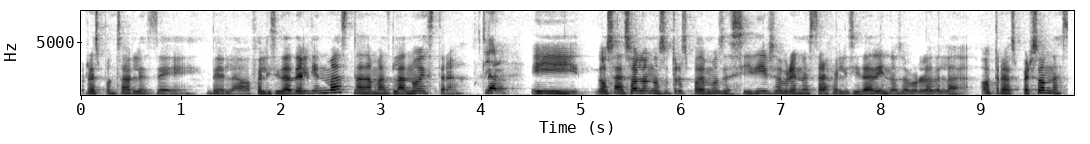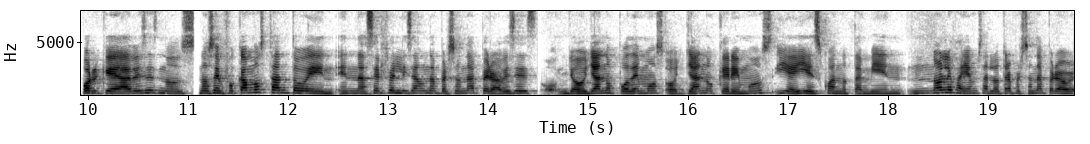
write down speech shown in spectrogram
responsables de, de, la felicidad de alguien más, nada más la nuestra. Claro. Y, o sea, solo nosotros podemos decidir sobre nuestra felicidad y no sobre la de las otras personas. Porque a veces nos, nos enfocamos tanto en, en, hacer feliz a una persona, pero a veces o, o, ya no podemos o ya no queremos y ahí es cuando también no le fallamos a la otra persona, pero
